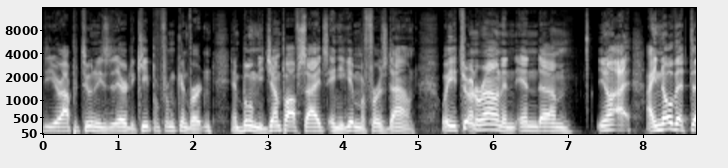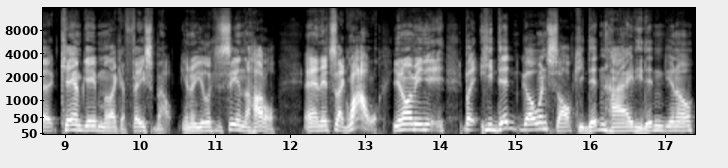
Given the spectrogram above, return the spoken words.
your opportunities there to keep him from converting, and boom, you jump off sides and you give him a first down. Well, you turn around and and um, you know, I, I know that uh, Cam gave him like a face melt. You know, you look to see in the huddle, and it's like, wow. You know, I mean, but he didn't go and sulk. He didn't hide. He didn't, you know,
